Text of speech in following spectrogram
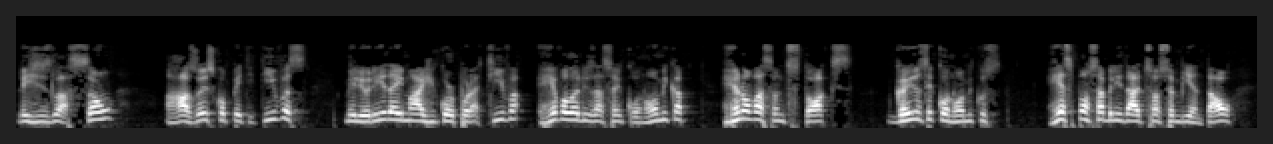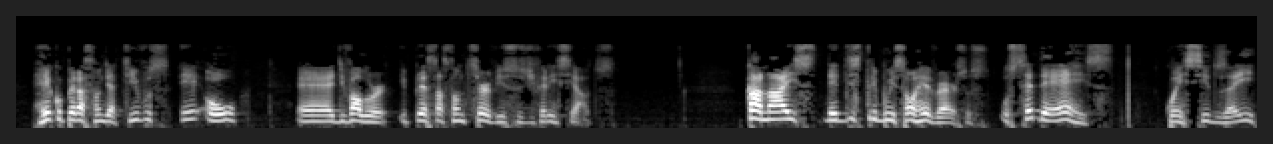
legislação, razões competitivas, melhoria da imagem corporativa, revalorização econômica, renovação de estoques, ganhos econômicos, responsabilidade socioambiental, recuperação de ativos e ou é, de valor e prestação de serviços diferenciados. Canais de distribuição reversos. Os CDRs, conhecidos aí,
